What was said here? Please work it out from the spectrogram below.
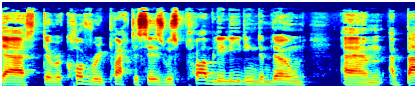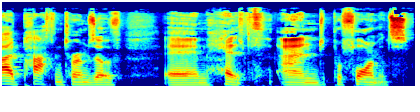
that the recovery practices was probably leading them down um, a bad path in terms of um, health and performance.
